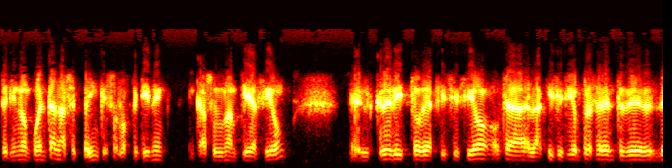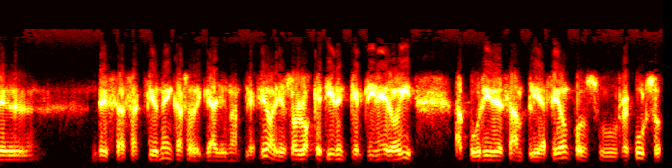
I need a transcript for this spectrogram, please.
teniendo en cuenta las SPEIN, que son los que tienen, en caso de una ampliación, el crédito de adquisición, o sea, la adquisición precedente de, de, de esas acciones en caso de que haya una ampliación. Ellos son los que tienen que primero ir a cubrir esa ampliación con sus recursos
